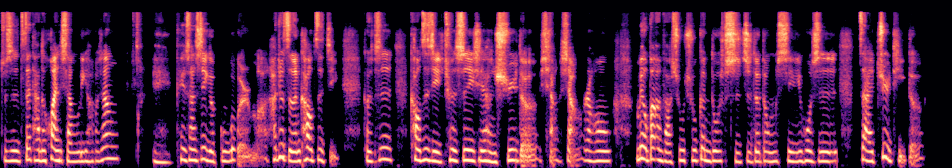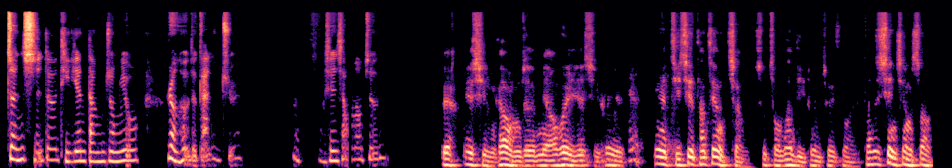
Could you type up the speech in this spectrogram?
就是在他的幻想里好像。哎，可以算是一个孤儿嘛？他就只能靠自己，可是靠自己却是一些很虚的想象，然后没有办法输出更多实质的东西，或是在具体的真实的体验当中有任何的感觉。嗯，我先想到这里。对啊，也许你看我们的描绘，也许会，因为的确他这样讲是从他理论推出来，但是现象上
